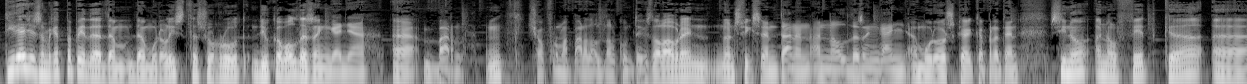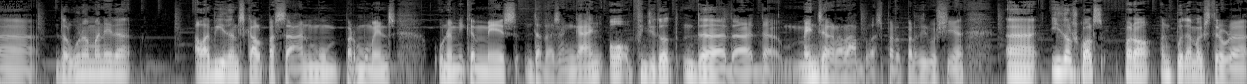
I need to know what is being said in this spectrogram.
Tiresias, amb aquest paper de, de, de moralista sorrut, diu que vol desenganyar uh, Bernat. Mm? Això forma part del, del context de l'obra, no ens fixarem tant en, en el desengany amorós que, que pretén, sinó en el fet que, uh, d'alguna manera, a la vida ens cal passar en, per moments una mica més de desengany o fins i tot de, de, de menys agradables, per, per dir-ho així, eh? Uh, i dels quals, però, en podem extreure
